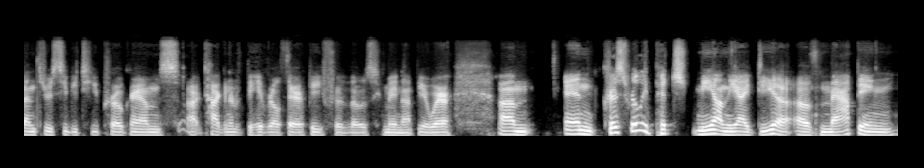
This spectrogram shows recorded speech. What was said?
been through CBT programs, uh, cognitive behavioral therapy for those who may not be aware. Um, and Chris really pitched me on the idea of mapping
